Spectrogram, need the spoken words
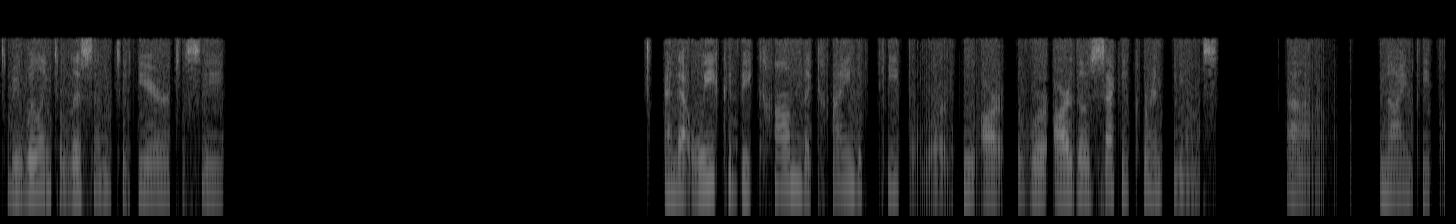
to be willing to listen, to hear, to see, and that we could become the kind of people, Lord, who are who are those Second Corinthians uh, nine people,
